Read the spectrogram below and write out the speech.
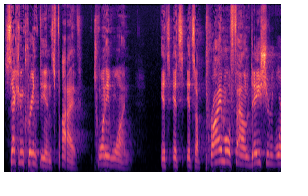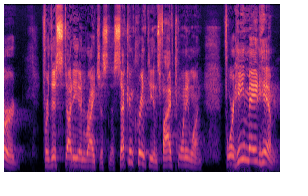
Second Corinthians 5 21. It's, it's, it's a primal foundation word for this study in righteousness. Second Corinthians 5:21. For he made him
